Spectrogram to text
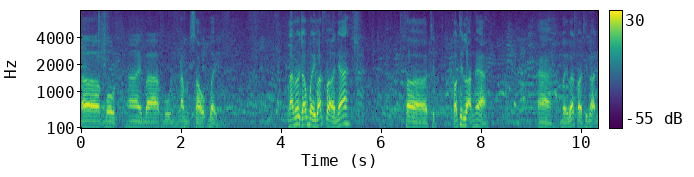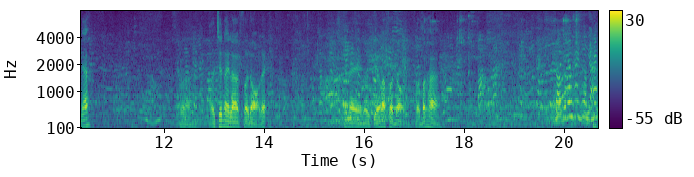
Ờ, một hai ba bốn năm sáu bảy làm cho cháu bảy bát phở nhá phở thịt có thịt lợn thôi à à bảy bát phở thịt lợn nhá Vâng. ở trên này là phở đỏ đấy trên này nổi tiếng là phở đỏ phở bắc hà Đó mới đâu. Ngấm này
